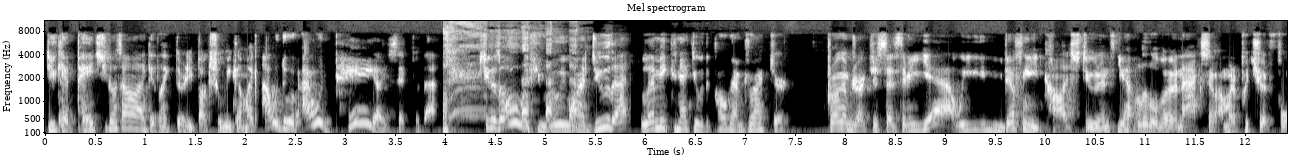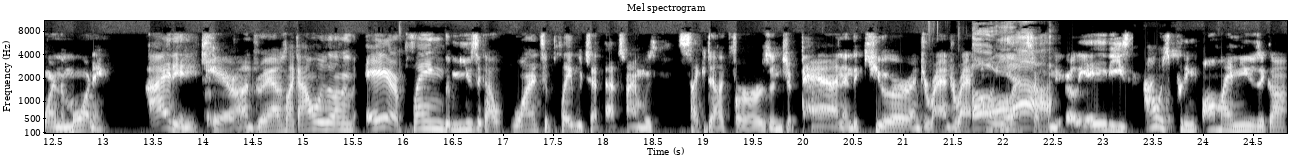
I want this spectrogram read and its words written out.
do you get paid? She goes, oh, I get like 30 bucks a week. I'm like, I would do it. I would pay, I said, for that. She goes, oh, if you really want to do that, let me connect you with the program director. Program director says to me, yeah, we definitely need college students. You have a little bit of an accent. I'm going to put you at four in the morning. I didn't care, Andre. I was like, I was on air playing the music I wanted to play, which at that time was Psychedelic Furs and Japan and The Cure and Duran Duran, oh, all yeah. that stuff in the early 80s. I was putting all my music on.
